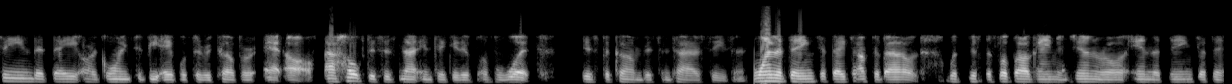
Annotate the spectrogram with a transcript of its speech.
seem that they are going to be able to recover at all. I hope this is not indicative of what is to come this entire season. One of the things that they talked about with just the football game in general and the things that the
